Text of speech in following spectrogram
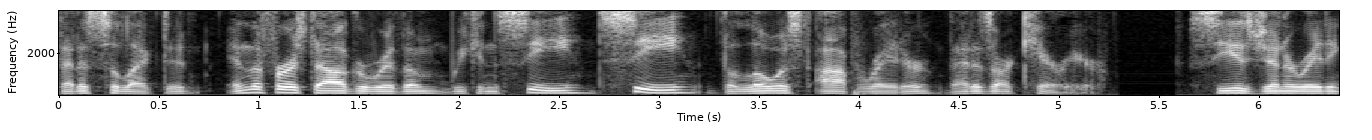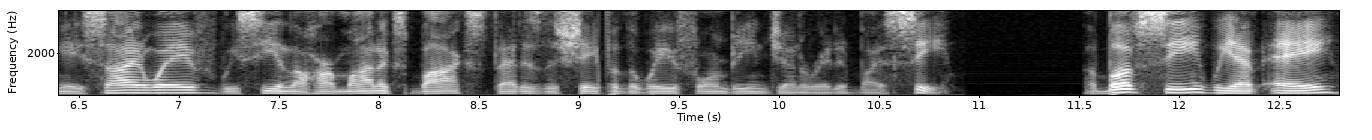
that is selected, in the first algorithm, we can see C, the lowest operator, that is our carrier. C is generating a sine wave. We see in the harmonics box, that is the shape of the waveform being generated by C. Above C, we have A.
